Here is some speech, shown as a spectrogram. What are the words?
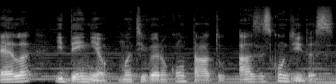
ela e Daniel mantiveram contato às escondidas.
